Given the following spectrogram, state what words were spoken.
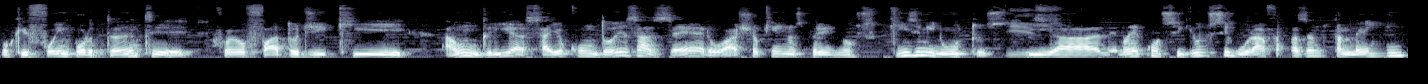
o que foi importante foi o fato de que a Hungria saiu com 2 a 0 acho que nos, nos 15 minutos. Isso. E a Alemanha conseguiu segurar fazendo também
